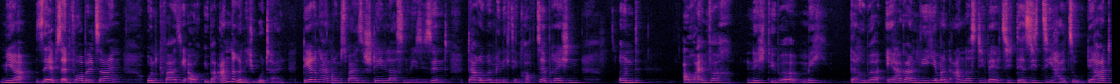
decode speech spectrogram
mir selbst ein Vorbild sein und quasi auch über andere nicht urteilen. Deren Handlungsweise stehen lassen, wie sie sind, darüber mir nicht den Kopf zerbrechen und auch einfach nicht über mich darüber ärgern, wie jemand anders die Welt sieht. Der sieht sie halt so. Der hat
